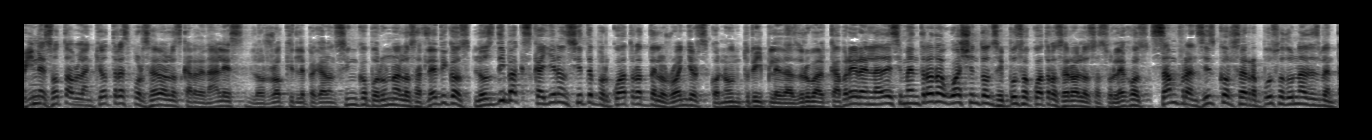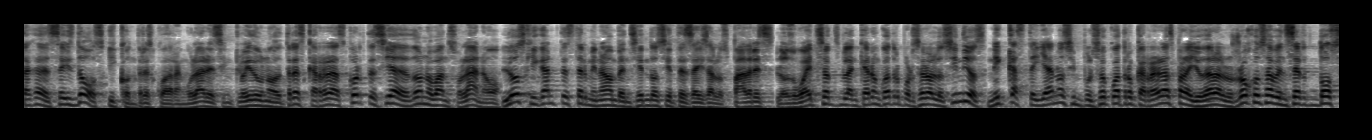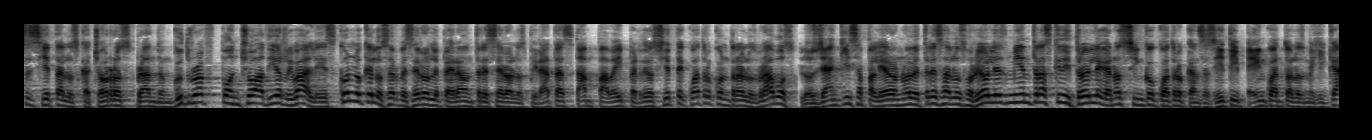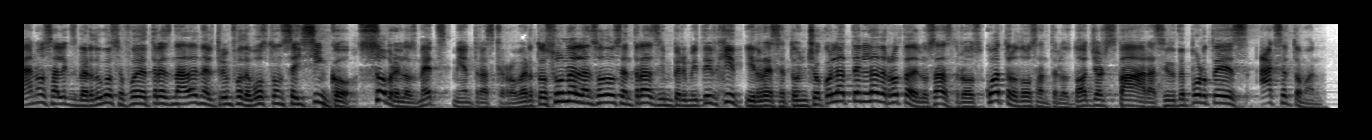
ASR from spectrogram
Minnesota blanqueó 3 por 0 a los Cardenales. Los Rockies le pegaron 5 por 1 a los Atléticos. Los D-backs cayeron 7 por 4 ante los Rangers con un triple de Asdrúbal Cabrera. En la décima entrada, Washington se puso 4-0 a los Azulejos. San Francisco se repuso de una desventaja de 6-2 y con tres cuadrangulares, incluido uno de tres carreras cortesía de Donovan Solano. Los Gigantes terminaron venciendo 7-6 a los Padres. Los White Sox blanquearon 4 por 0 a los Indios. Nick Castellanos impulsó 4 carreras para ayudar a los Rojos a vencer 12-7 a los Cachorros. Brandon Goodruff ponchó a 10 rivales, con lo que los cerveceros le pegaron 3-0 a los Piratas. Tampa Bay perdió 7-4 contra los Bravos. Los Yankees apalearon 9-3 a los Orioles, mientras que Detroit le ganó 5-4 a Kansas City. En cuanto a los mexicanos, Alex Verdugo se fue de 3 nada en el triunfo de Boston 6-5 sobre los Mets, mientras que Roberto Zuna lanzó dos entradas sin permitir hit y recetó un chocolate en la derrota de los Astros 4-2 ante los Dodgers. Para Sir Deportes, Axel Toman.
